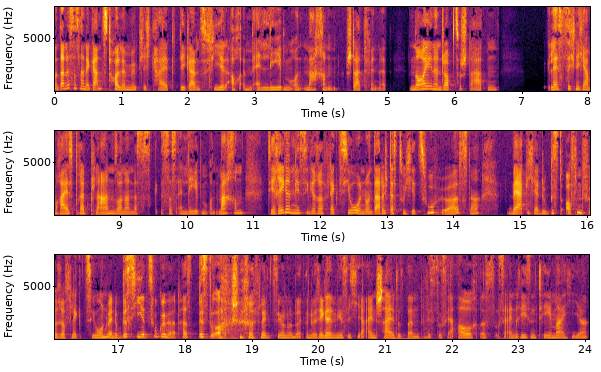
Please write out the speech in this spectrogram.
Und dann ist es eine ganz tolle Möglichkeit, die ganz viel auch im Erleben und Machen stattfindet. Neu in den Job zu starten, lässt sich nicht am Reißbrett planen, sondern das ist das Erleben und Machen, die regelmäßige Reflexion. Und dadurch, dass du hier zuhörst, ne, merke ich ja, du bist offen für Reflexion. Wenn du bis hier zugehört hast, bist du offen für Reflexion. Oder wenn du regelmäßig hier einschaltest, dann bist du es ja auch. Das ist ja ein Riesenthema hier.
